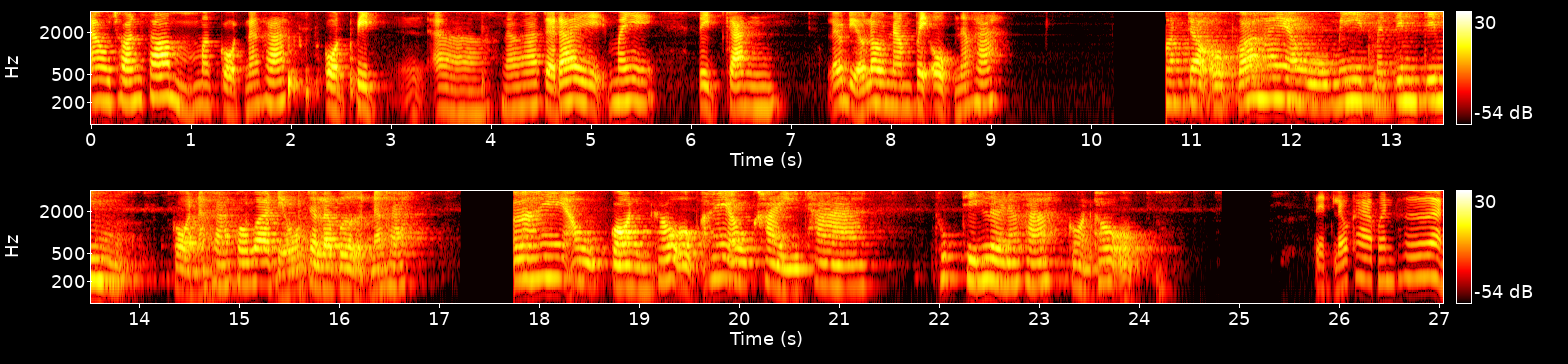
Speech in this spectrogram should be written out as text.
เอาช้อนซ่อมมากดนะคะ กดปิดนะคะ จะได้ไม่ติดกัน แล้วเดี๋ยวเรานำไปอบนะคะก่อนจะอบก็ให้เอามีดมาจิ้มจิ้มก่อนนะคะ เพราะว่าเดี๋ยวจะระเบิดนะคะ ก็ให้เอาก่อนเข้าอบให้เอาไข่ทาทุกชิ้นเลยนะคะ ก่อนเข้าอบ เสร็จแล้วค่ะเพื่อน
